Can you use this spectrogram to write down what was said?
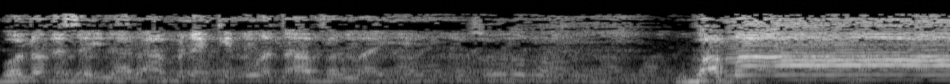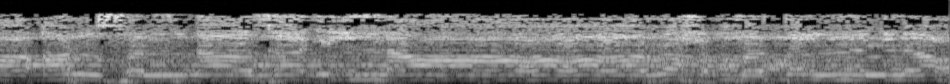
بولو تو صحیح نہ، رب نے کنو عطا فرمائی ہے؟ وما ارسلناك الا رحمتا للعالمين۔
